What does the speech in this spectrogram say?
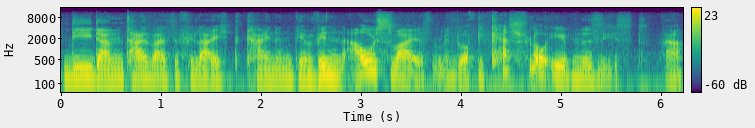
die dann teilweise vielleicht keinen Gewinn ausweisen. Wenn du auf die Cashflow-Ebene siehst, ja,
